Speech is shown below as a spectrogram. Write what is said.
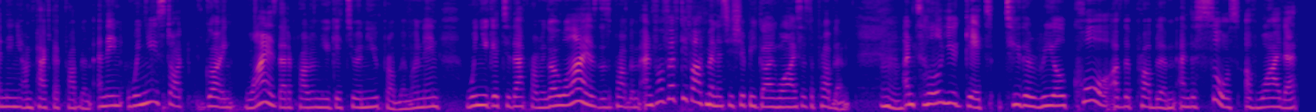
And then you unpack that problem. And then when you start going, why is that a problem? You get to a new problem. And then when you get to that problem, you go, why is this a problem? And for 55 minutes, you should be going, why is this a problem? Mm. Until you get to the real core of the problem and the source of why that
